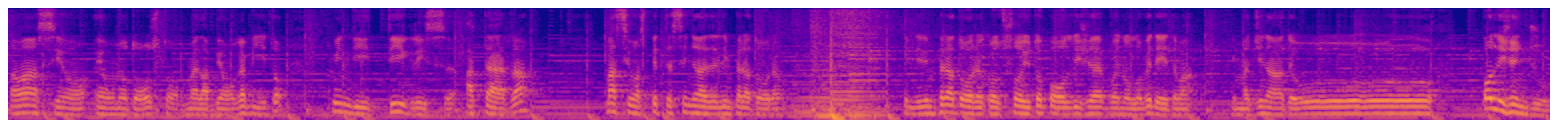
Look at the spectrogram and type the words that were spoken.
ma Massimo è uno tosto, ormai l'abbiamo capito, quindi Tigris a terra, Massimo aspetta il segnale dell'imperatore. Quindi l'imperatore col solito pollice, voi non lo vedete, ma immaginate, uh, pollice in giù,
